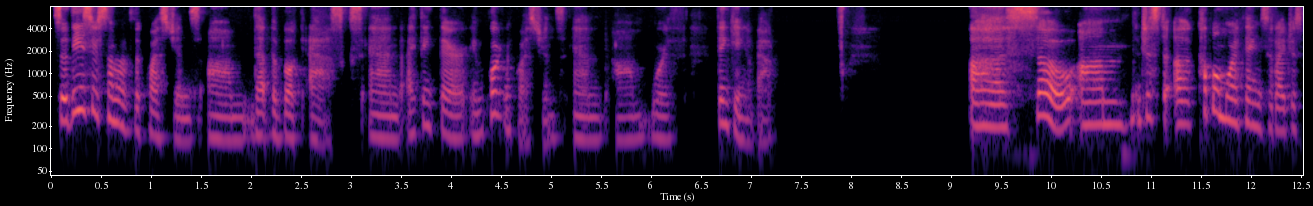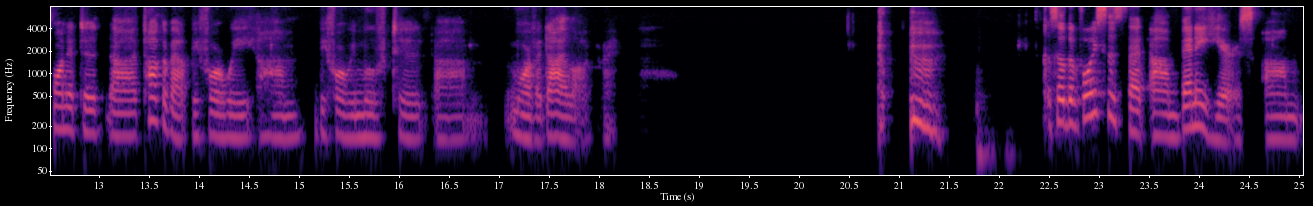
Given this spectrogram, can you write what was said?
So these are some of the questions um, that the book asks. And I think they're important questions and um, worth thinking about. Uh, so um, just a couple more things that I just wanted to uh, talk about before we um, before we move to um, more of a dialogue, right? so the voices that um, Benny hears um,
